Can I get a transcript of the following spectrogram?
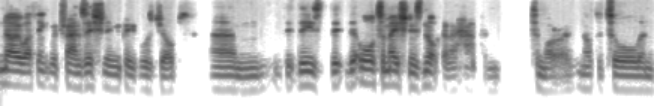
No, I think we're transitioning people's jobs. Um, these the, the, automation is not going to happen tomorrow, not at all. And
